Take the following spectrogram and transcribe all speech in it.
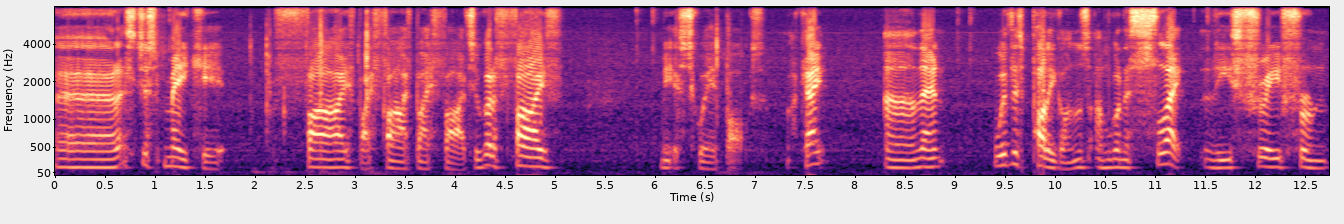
uh, let's just make it 5 by 5 by 5 so we've got a 5 meter square box okay? And then with this polygons I'm going to select these three front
